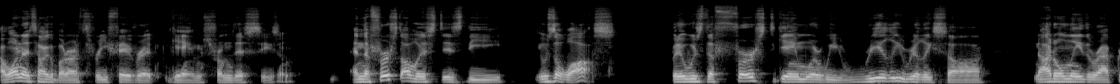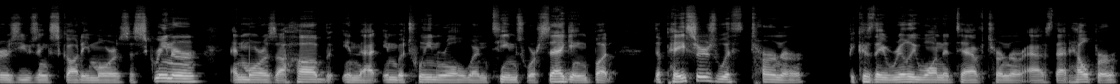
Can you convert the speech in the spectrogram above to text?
I want to talk about our three favorite games from this season. And the first I'll list is the it was a loss, but it was the first game where we really, really saw not only the Raptors using Scottie more as a screener and more as a hub in that in between role when teams were sagging, but the Pacers with Turner, because they really wanted to have Turner as that helper,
